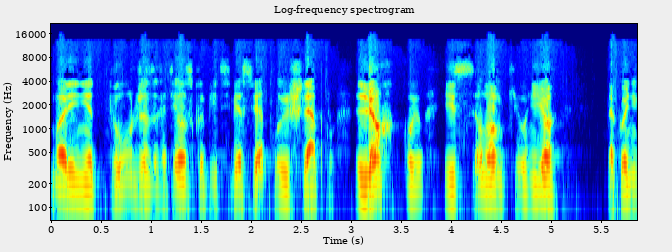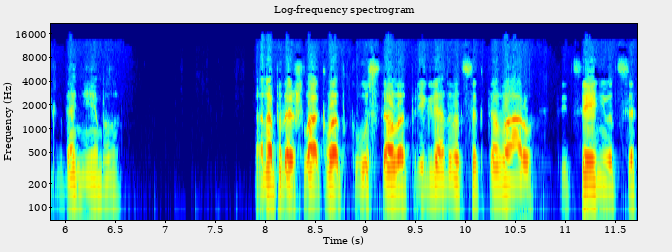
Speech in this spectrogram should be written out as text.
Марине тут же захотелось купить себе светлую шляпку, легкую, из соломки у нее такой никогда не было. Она подошла к лотку, стала приглядываться к товару, прицениваться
